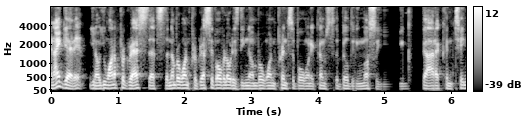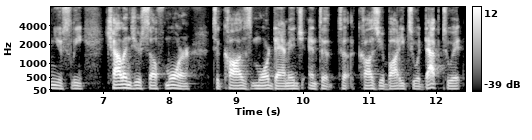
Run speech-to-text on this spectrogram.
and I get it. You know, you want to progress. That's the number one. Progressive overload is the number one principle when it comes to building muscle. You, you got to continuously challenge yourself more to cause more damage and to, to cause your body to adapt to it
